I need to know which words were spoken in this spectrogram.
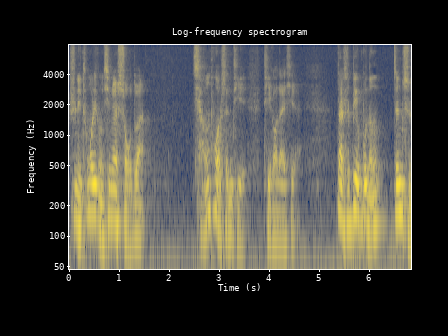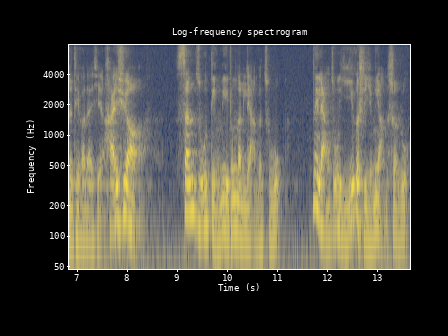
是你通过这种训练手段，强迫身体提高代谢，但是并不能真实的提高代谢，还需要三足鼎立中的两个足，那两个足一个是营养的摄入。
